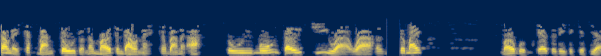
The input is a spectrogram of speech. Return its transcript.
sau này các bạn tu rồi nó mở trên đầu này, các bạn nói à, tôi muốn tới chi hòa hòa hơn số mấy. Mở buồm kéo tôi đi cho kịp giờ.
